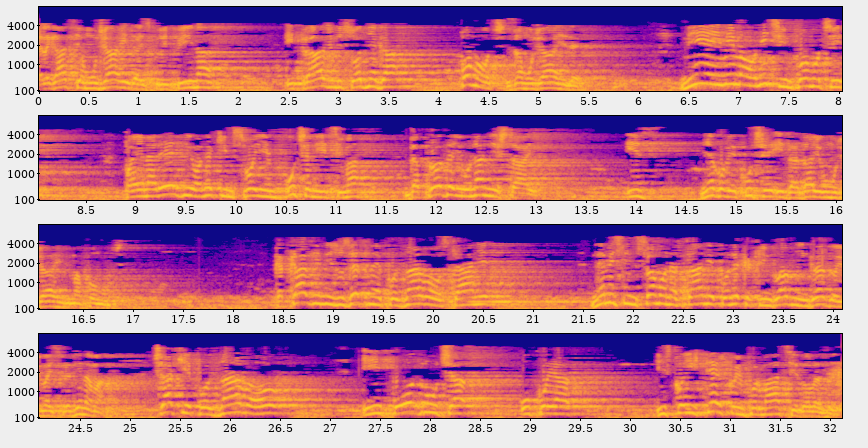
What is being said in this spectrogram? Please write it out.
delegacija muđahida iz Filipina i tražili su od njega pomoć za muđahide. Nije im imao ničim pomoći, pa je naredio nekim svojim učenicima da prodaju namještaj iz njegove kuće i da daju muđahidima pomoć. Kad kažem izuzetno je poznavao stanje, ne mislim samo na stanje po nekakvim glavnim gradovima i sredinama, čak je poznavao i područja u koja, iz kojih teško informacije dolaze.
